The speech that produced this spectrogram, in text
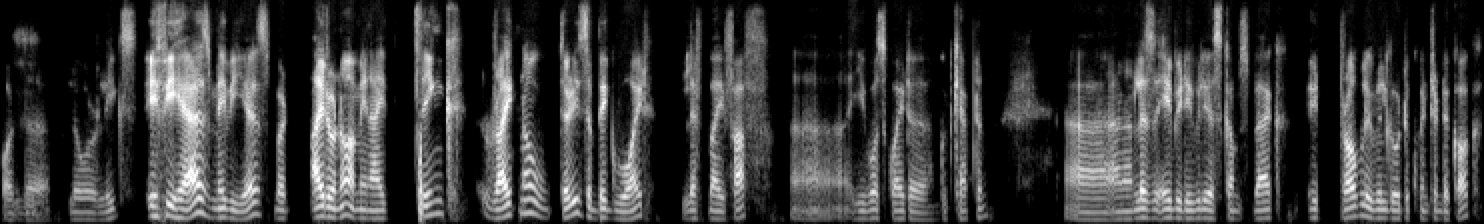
or the lower leagues. If he has, maybe yes, but I don't know. I mean, I think right now there is a big void left by Faf. Uh, he was quite a good captain. Uh, and unless AB de Villiers comes back, it probably will go to Quinton de Kock,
